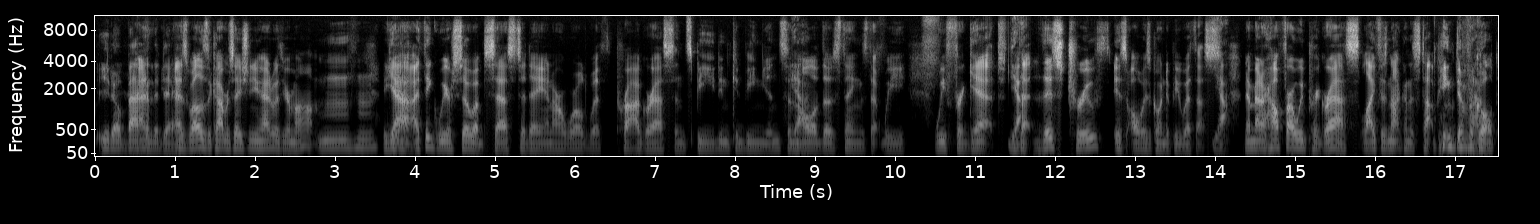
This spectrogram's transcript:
you know, back And- in the day. As well as the conversation you had with your mom. mm-hmm. Yeah, I think we're so obsessed today in our world with progress and speed and convenience and Yeah. all of those things that we we forget Yeah. that this truth is always going to be with us. Yeah. No matter how far we progress, life is not going to stop being difficult.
